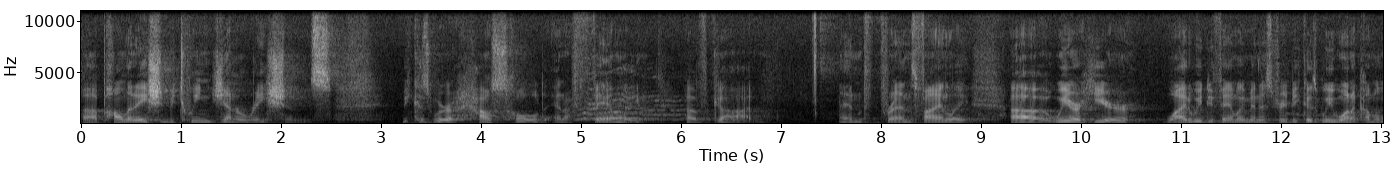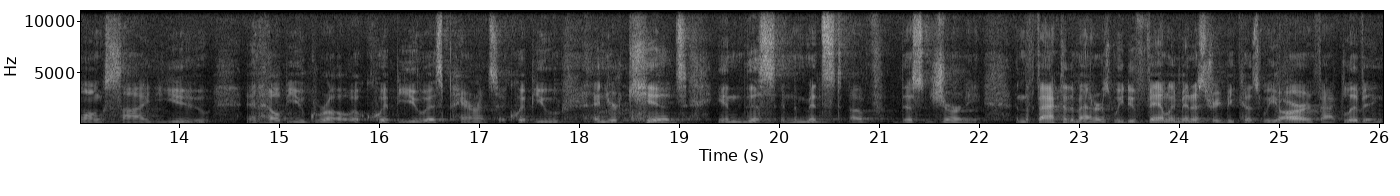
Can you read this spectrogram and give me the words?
uh, pollination between generations because we're a household and a family of God. And friends, finally, uh, we are here. Why do we do family ministry? Because we want to come alongside you and help you grow, equip you as parents, equip you and your kids in this in the midst of this journey. And the fact of the matter is we do family ministry because we are in fact living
